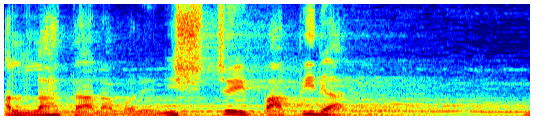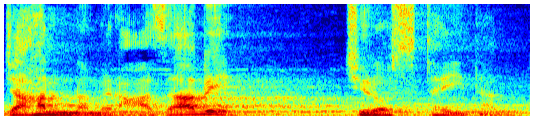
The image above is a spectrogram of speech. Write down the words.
আল্লাহ তাআলা বলে, নিশ্চয়ই পাপীরা জাহান্নামের আজাবে চিরস্থায়ী থাকবে।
